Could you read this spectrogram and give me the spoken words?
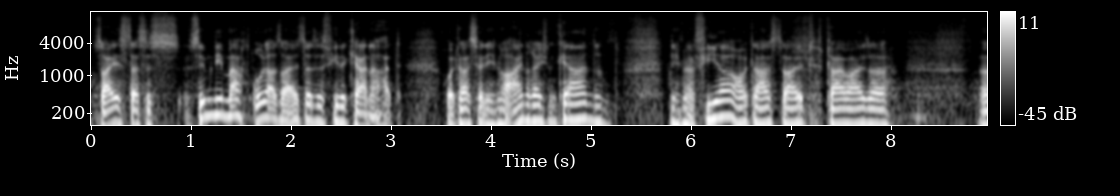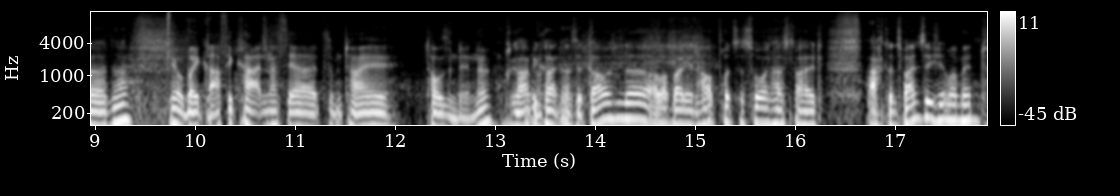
Sei es, dass es SIMD macht oder sei es, dass es viele Kerne hat. Heute hast du ja nicht nur einen Rechenkern und nicht mehr vier. Heute hast du halt teilweise äh, Ja, bei Grafikkarten hast du ja zum Teil Tausende, ne? Grafikkarten hast du Tausende, aber bei den Hauptprozessoren hast du halt 28 im Moment.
